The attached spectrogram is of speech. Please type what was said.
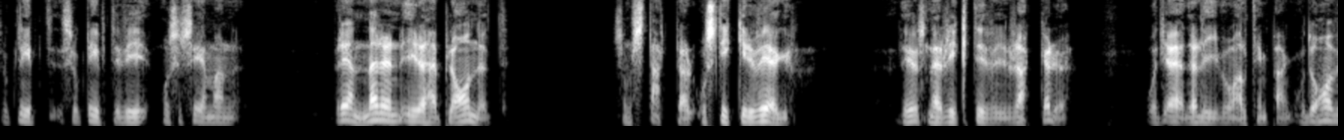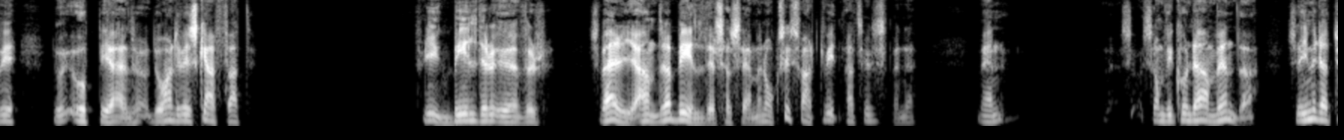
så, klippt, så klippte vi och så ser man brännaren i det här planet som startar och sticker iväg. Det är en sån här riktig rackare. Och ett jädra liv och allting pang. Och då har vi, då, upp igen, då hade vi skaffat flygbilder över Sverige, andra bilder så att säga, men också i svartvitt naturligtvis. Men, men som vi kunde använda. Så i och med att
